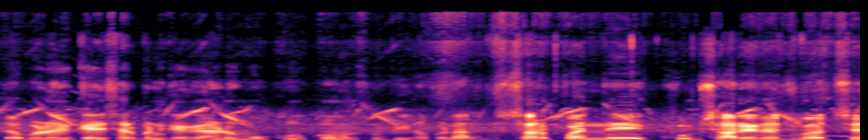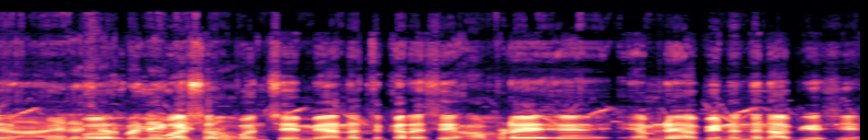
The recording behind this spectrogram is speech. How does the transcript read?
તો પણ કે સરપંચ કે ગાંડો હું ખુ- કહું છું ભીખા ના, પડે સરપંચની ખૂબ સારી રજૂઆત છે ખૂબ યુવા સરપંચ છે મહેનત કરે છે આપણે એમને અભિનંદન આપીએ છીએ.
